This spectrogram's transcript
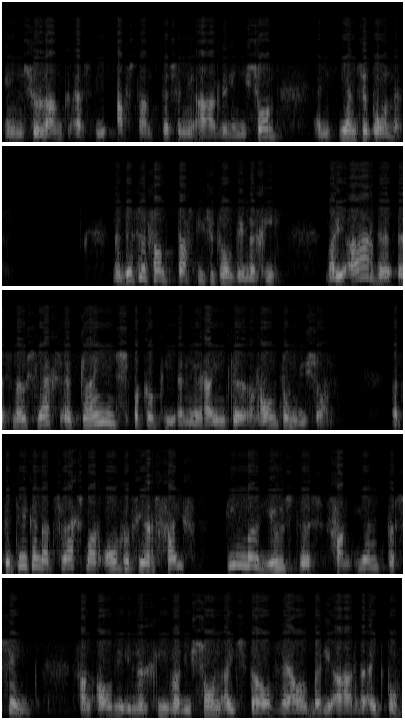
en so lank as die afstand tussen die aarde en die son in 1 sekonde. Nou dis 'n fantastiese klomp energie. Maar die aarde is nou slegs 'n klein spikkeltjie in die ruimte rondom die son. Wat beteken dat slegs maar ongeveer 5 10 miljoenstes van 1% van al die energie wat die son uitstraal wel by die aarde uitkom.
